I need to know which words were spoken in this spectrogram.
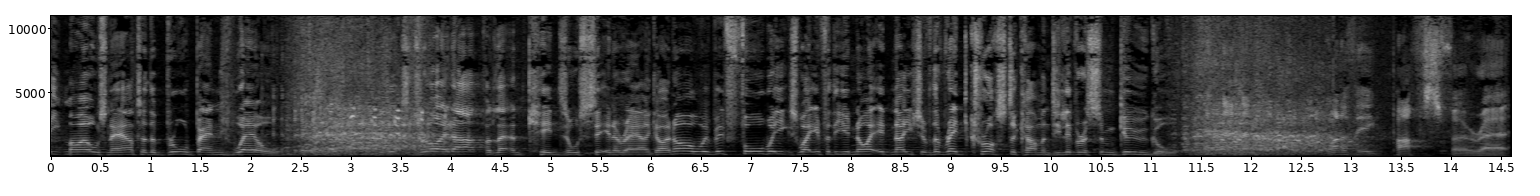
eight miles now to the broadband well. it's dried up, and, and kids all sitting around going, oh, we've been four weeks waiting for the United Nations, for the Red Cross to come and deliver us some Google. One of the puffs for uh,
